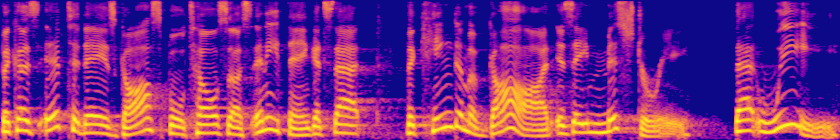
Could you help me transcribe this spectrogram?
Because if today's gospel tells us anything, it's that the kingdom of God is a mystery, that we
